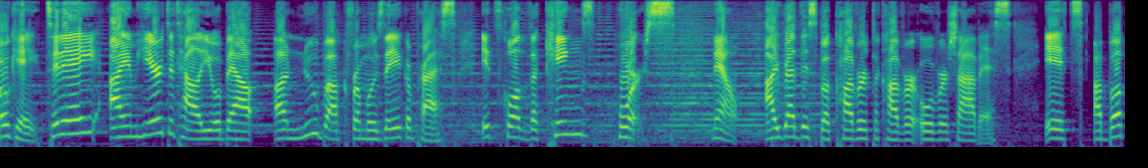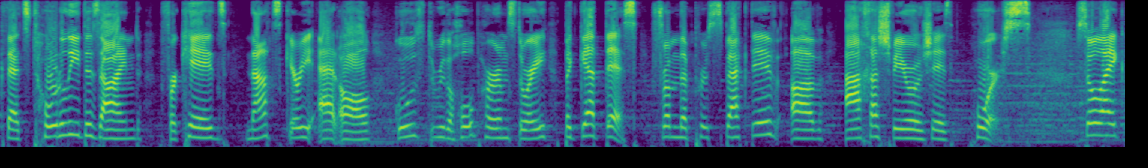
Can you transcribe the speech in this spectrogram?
Okay, today I am here to tell you about a new book from Mosaica Press. It's called The King's Horse. Now, I read this book cover to cover over Shabbos. It's a book that's totally designed for kids, not scary at all, goes through the whole Purim story, but get this from the perspective of Achashverosh's horse. So, like,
